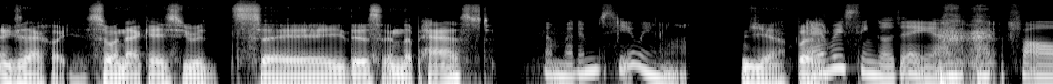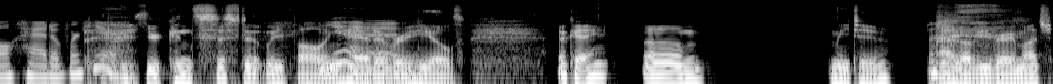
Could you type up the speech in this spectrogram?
exactly. So in that case, you would say this in the past? Não, but I'm still in love. Yeah, but Every single day, I, I fall head over heels. you're consistently falling head over heels. Okay. Um me too. I love you very much.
